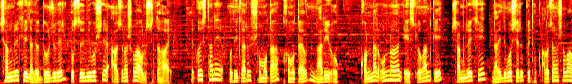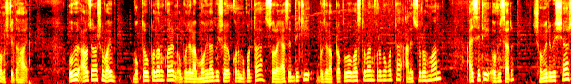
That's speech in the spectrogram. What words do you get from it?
সামনে রেখে জাতীয় দুর্যোগের প্রস্তুতি দিবসের আলোচনা সভা অনুষ্ঠিত হয়। একই স্থানে অধিকার, সমতা, ক্ষমতায়ন, নারী ও কন্যার উন্নয়ন এই স্লোগানকে সামনে রেখে নারী দিবসের পৃথক আলোচনা সভা অনুষ্ঠিত হয়। উভয় আলোচনা সভায় বক্তব্য প্রদান করেন উপজেলা মহিলা বিষয়ক কর্মকর্তা সোরাইয়া সিদ্দিকী, উপজেলা প্রকল্প বাস্তবায়ন কর্মকর্তা Anisur Rahman, ICT officer Samir Biswas,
